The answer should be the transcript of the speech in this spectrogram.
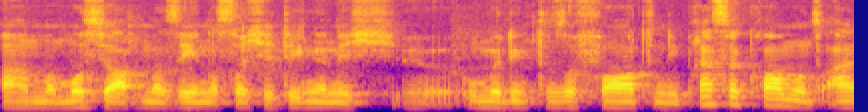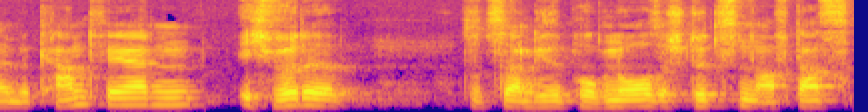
Ähm, man muss ja auch mal sehen, dass solche Dinge nicht äh, unbedingt sofort in die Presse kommen, uns allen bekannt werden. Ich würde sozusagen diese Prognose stützen auf das,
